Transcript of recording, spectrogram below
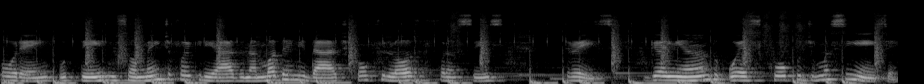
Porém, o termo somente foi criado na modernidade com o filósofo francês Trace, ganhando o escopo de uma ciência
